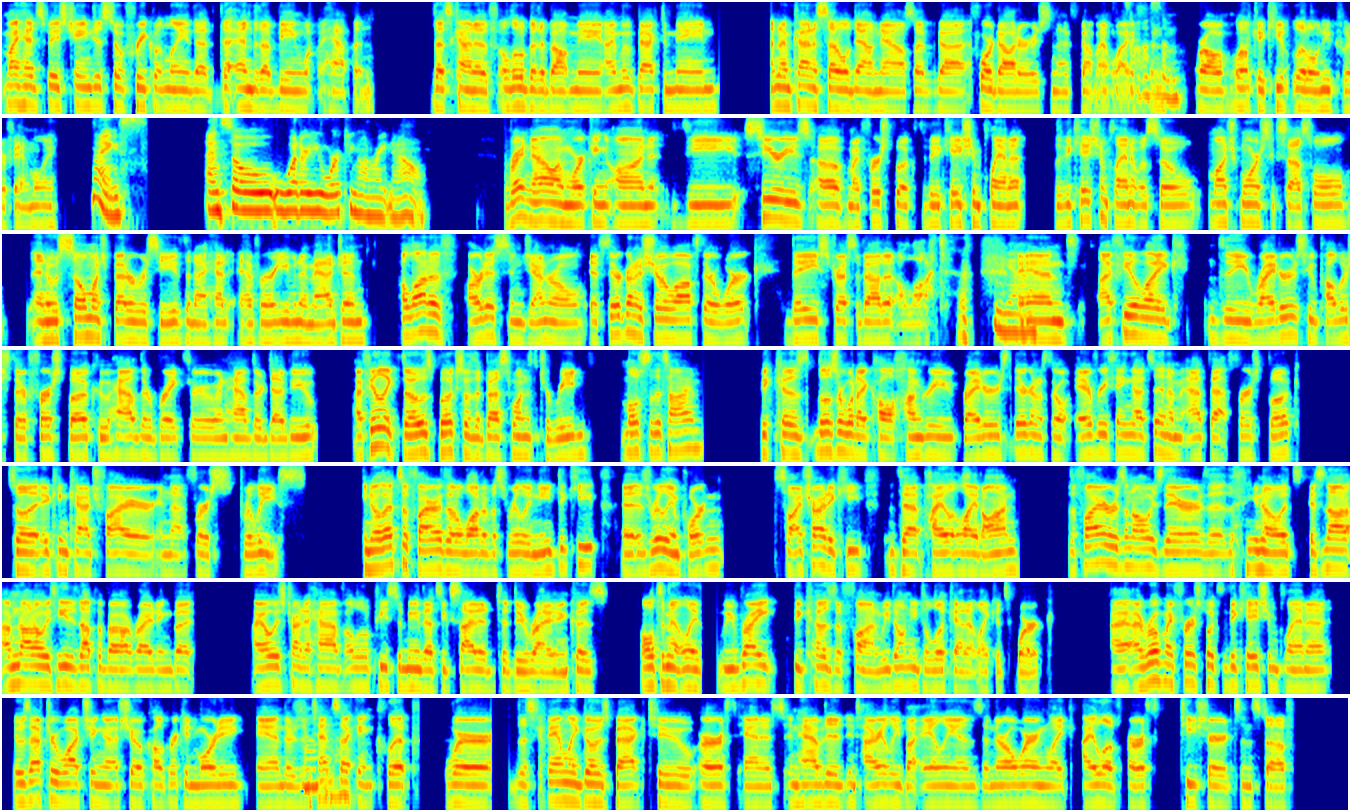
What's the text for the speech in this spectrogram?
my headspace changes so frequently that that ended up being what happened. That's kind of a little bit about me. I moved back to Maine and I'm kind of settled down now. So I've got four daughters and I've got my wife. That's awesome. we're all like a cute little nuclear family. Nice. And so what are you working on right now? Right now, I'm working on the series of my first book, The Vacation Planet. The Vacation Planet was so much more successful and it was so much better received than I had ever even imagined. A lot of artists in general, if they're going to show off their work, they stress about it a lot. Yeah. and I feel like the writers who publish their first book, who have their breakthrough and have their debut, I feel like those books are the best ones to read most of the time because those are what I call hungry writers. They're going to throw everything that's in them at that first book so that it can catch fire in that first release you know that's a fire that a lot of us really need to keep. It's really important. So i try to keep that pilot light on. The fire isn't always there. The you know it's it's not i'm not always heated up about writing but i always try to have a little piece of me that's excited to do writing because ultimately we write because of fun. We don't need to look at it like it's work. I, I wrote my first book the vacation planet. It was after watching a show called rick and morty and there's a oh, 10 yeah. second clip where this family goes back to Earth and it's inhabited entirely by aliens, and they're all wearing like I love Earth t shirts and stuff.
